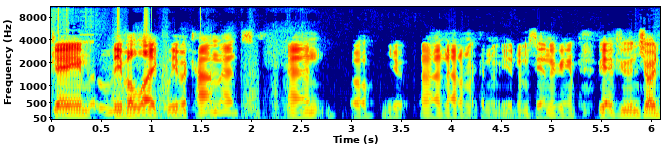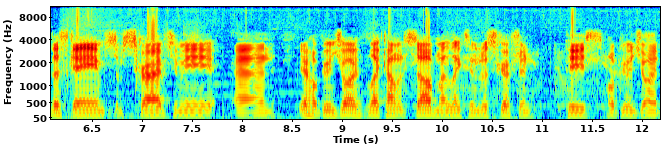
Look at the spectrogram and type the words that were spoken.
game, leave a like, leave a comment, and... Oh, mute. Uh, no, I'm not gonna mute him. It's the end of the game. But yeah, if you enjoyed this game, subscribe to me, and yeah, hope you enjoy. Like, comment, sub. My link's in the description. Peace. Hope you enjoyed.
